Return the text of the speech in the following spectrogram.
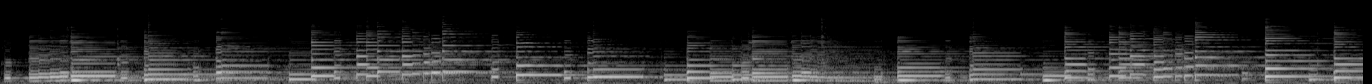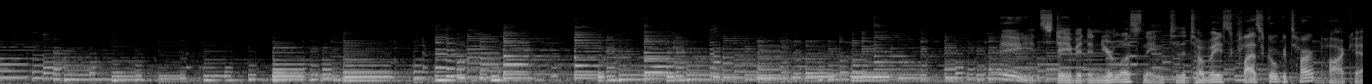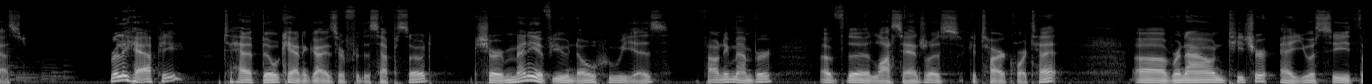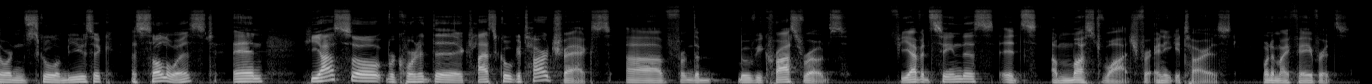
Hey, it's David, and you're listening to the Tobase Classical Guitar Podcast. Really happy to have Bill Kanengiser for this episode. I'm sure many of you know who he is, a founding member of the Los Angeles Guitar Quartet, a renowned teacher at USC Thornton School of Music, a soloist, and he also recorded the classical guitar tracks uh, from the movie Crossroads. If you haven't seen this, it's a must watch for any guitarist one of my favorites.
